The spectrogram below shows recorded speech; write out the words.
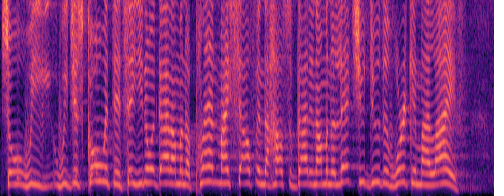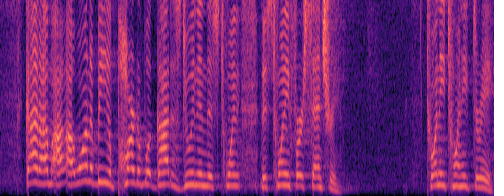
So we, we just go with it. Say, you know what, God, I'm going to plant myself in the house of God and I'm going to let you do the work in my life. God, I, I want to be a part of what God is doing in this, 20, this 21st century. 2023.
